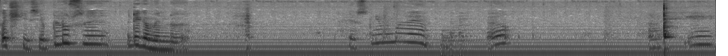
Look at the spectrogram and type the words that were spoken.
Почти все плюсы рекомендую. Сейчас снимаем. Окей.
